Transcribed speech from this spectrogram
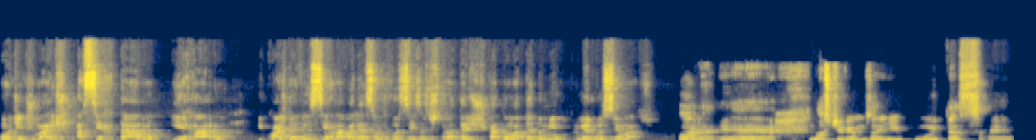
Onde eles mais acertaram e erraram? E quais devem ser, na avaliação de vocês, as estratégias de cada um até domingo? Primeiro você, Márcio. Olha, é, nós tivemos aí muitas é,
